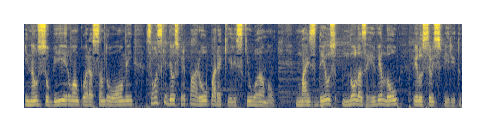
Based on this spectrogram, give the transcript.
e não subiram ao coração do homem são as que Deus preparou para aqueles que o amam. Mas Deus nolas revelou pelo seu Espírito.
